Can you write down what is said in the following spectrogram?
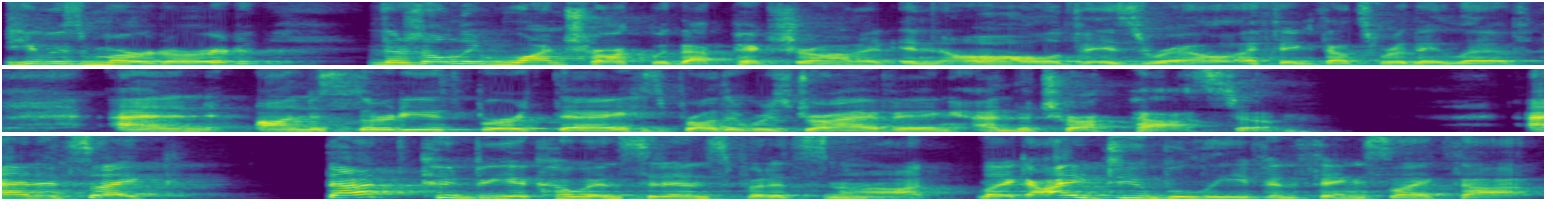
He was murdered. There's only one truck with that picture on it in all of Israel. I think that's where they live. And on his 30th birthday, his brother was driving and the truck passed him. And it's like, that could be a coincidence, but it's not. Like, I do believe in things like that.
